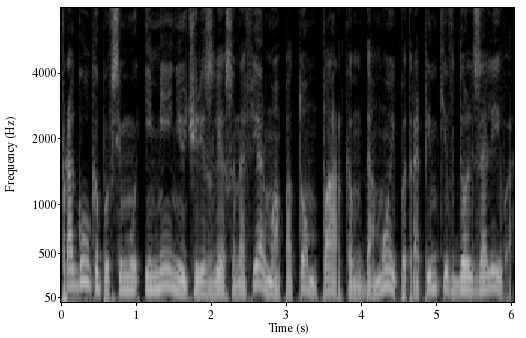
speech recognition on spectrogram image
прогулка по всему имению через лес и на ферму, а потом парком домой по тропинке вдоль залива.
